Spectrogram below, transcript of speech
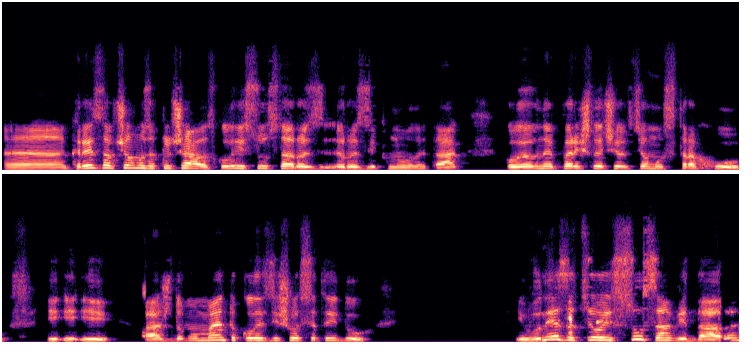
Е, криза в чому заключалась, коли Ісуса роз, розікнули, так? коли вони перейшли в цьому страху, і, і, і, аж до моменту, коли зійшов Святий Дух. І вони за цього Ісуса віддали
